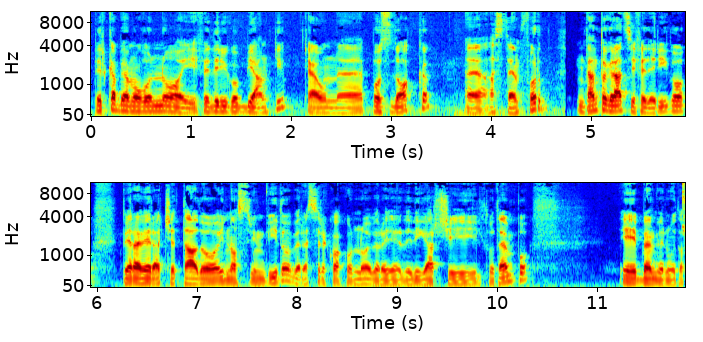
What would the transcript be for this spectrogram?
Perché abbiamo con noi Federico Bianchi, che è un eh, postdoc eh, a Stanford. Intanto grazie Federico per aver accettato il nostro invito, per essere qua con noi, per dedicarci il tuo tempo e benvenuto.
